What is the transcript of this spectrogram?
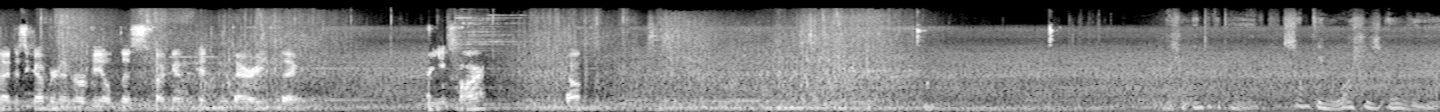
I discovered and revealed this fucking hidden buried thing. Are you far? Oh, As you enter the cave, something washes over you.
